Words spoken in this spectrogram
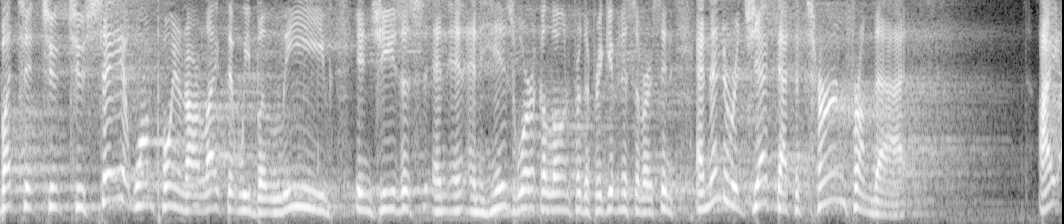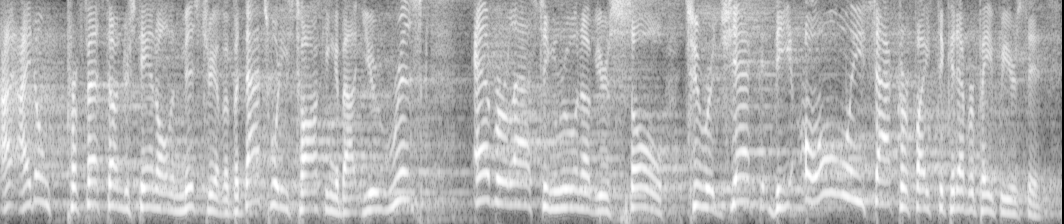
but to, to, to say at one point in our life that we believe in Jesus and, and, and his work alone for the forgiveness of our sin, and then to reject that, to turn from that. I, I, I don't profess to understand all the mystery of it, but that's what he's talking about. You risk everlasting ruin of your soul to reject the only sacrifice that could ever pay for your sins.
